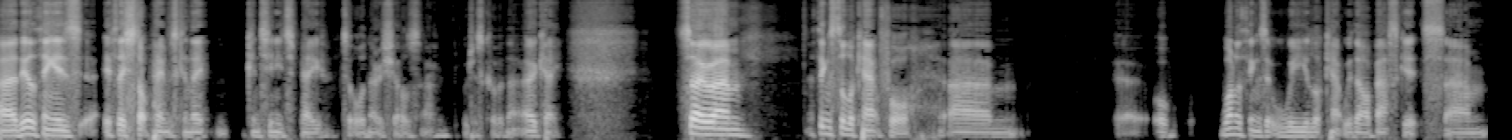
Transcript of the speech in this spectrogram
Uh, the other thing is, if they stop payments, can they continue to pay to ordinary shareholders? We just covered that. Okay. So um, things to look out for. Um, uh, one of the things that we look at with our baskets, um,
